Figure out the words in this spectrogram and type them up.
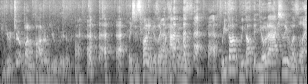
YouTube unfollow you will. Which is funny because like what happened was we thought we thought that Yoda actually was like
